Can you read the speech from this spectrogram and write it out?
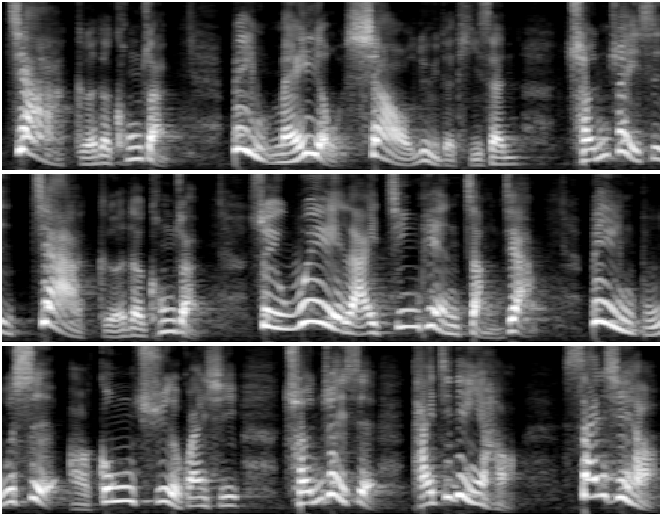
价格的空转，并没有效率的提升，纯粹是价格的空转，所以未来晶片涨价，并不是啊供需的关系，纯粹是台积电也好。三星哈，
